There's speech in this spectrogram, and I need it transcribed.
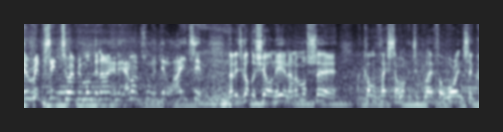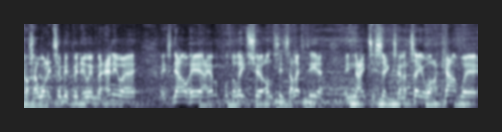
he rips into every Monday night, and I'm absolutely delighted that he's got the show on here. And I must say, I confessed I wanted to play for Warrington because I wanted to rip into him. But anyway, it's now here. I haven't put the Leeds shirt on since I left here in '96, and I tell you what, I can't wait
